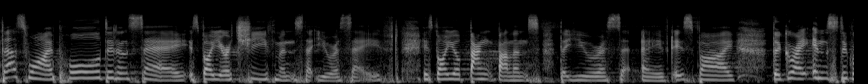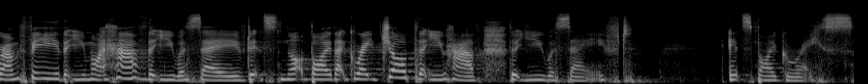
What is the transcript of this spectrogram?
That's why Paul didn't say it's by your achievements that you are saved. It's by your bank balance that you are saved. It's by the great Instagram feed that you might have that you were saved. It's not by that great job that you have that you were saved. It's by grace.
